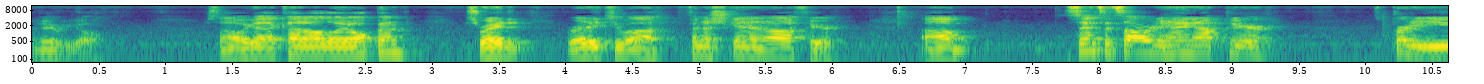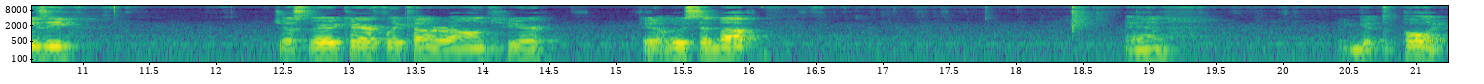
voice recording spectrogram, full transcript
There we go. So now we gotta cut all the way open. It's ready, ready to uh, finish skinning it off here. Um, since it's already hanging up here, it's pretty easy. Just very carefully cut around here, get it loosened up, and you can get to pulling.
